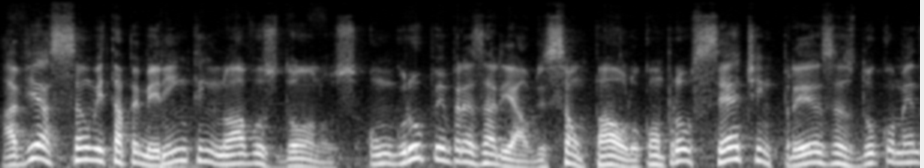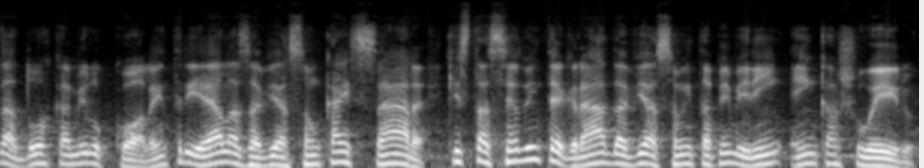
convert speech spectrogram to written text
Aviação Itapemirim tem novos donos. Um grupo empresarial de São Paulo comprou sete empresas do comendador Camilo Cola, entre elas a aviação Caiçara, que está sendo integrada à aviação Itapemirim em Cachoeiro.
